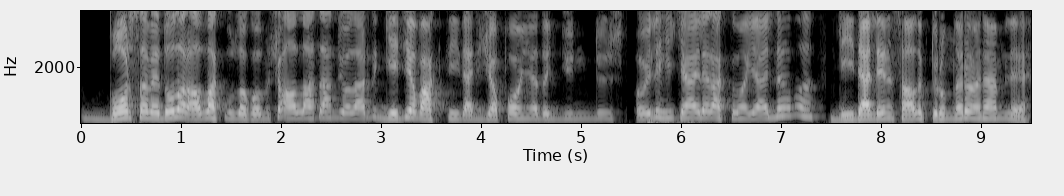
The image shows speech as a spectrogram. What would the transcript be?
borsa ve dolar allak bullak olmuştu. Allah'tan diyorlardı gece vaktiydi hani Japonya'da gündüz öyle hikayeler aklıma geldi ama liderlerin sağlık durumları önemli.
